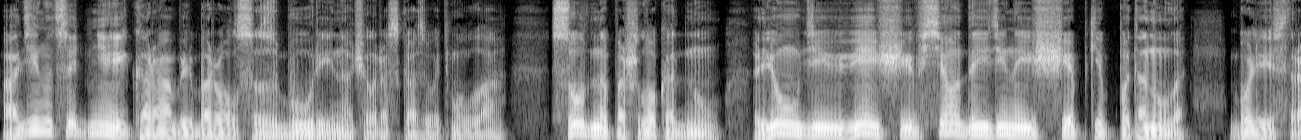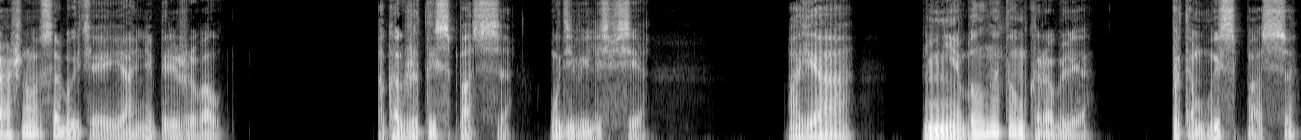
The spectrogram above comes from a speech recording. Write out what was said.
«Одиннадцать дней корабль боролся с бурей», — начал рассказывать Мулла. «Судно пошло ко дну. Люди, вещи, все до единой щепки потонуло. Более страшного события я не переживал». «А как же ты спасся?» — удивились все. «А я не был на том корабле, потому и спасся»,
